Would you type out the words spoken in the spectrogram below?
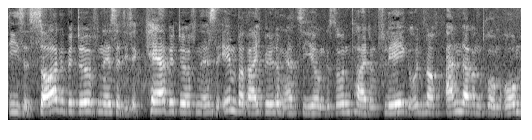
diese Sorgebedürfnisse, diese Care-Bedürfnisse im Bereich Bildung, Erziehung, Gesundheit und Pflege und noch anderen drumherum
